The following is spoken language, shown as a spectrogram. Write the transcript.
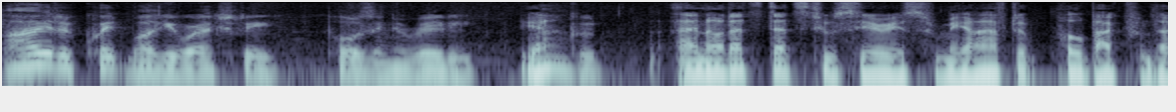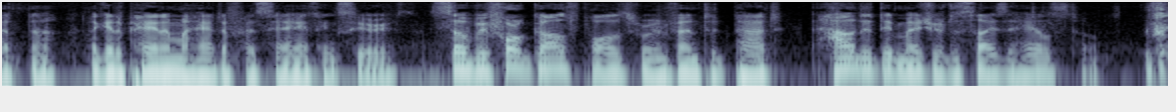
I'd have quit while you were actually posing a really Yeah. good. I know that's that's too serious for me. I have to pull back from that now. I get a pain in my head if I say anything serious. So before golf balls were invented, Pat, how did they measure the size of hailstones?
